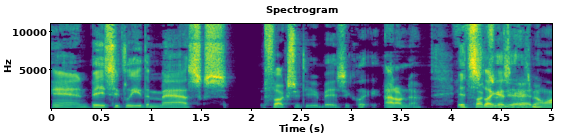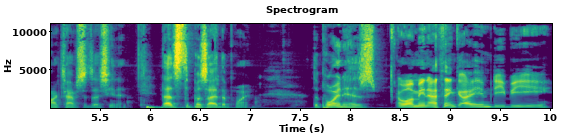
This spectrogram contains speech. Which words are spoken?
And basically the masks fucks with you basically. I don't know. It's Fucks like I said, it's been a long time since I've seen it. That's the beside the point. The point is Well, I mean, I think IMDb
